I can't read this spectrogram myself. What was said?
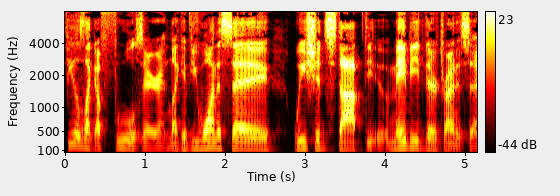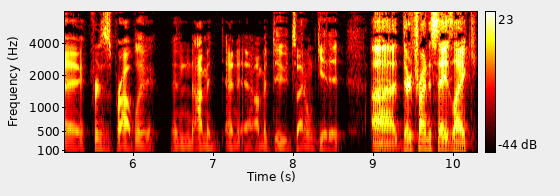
feels like a fool's errand. Like if you want to say we should stop the, maybe they're trying to say, for instance, probably, and I'm a and I'm a dude, so I don't get it. Uh, they're trying to say is like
